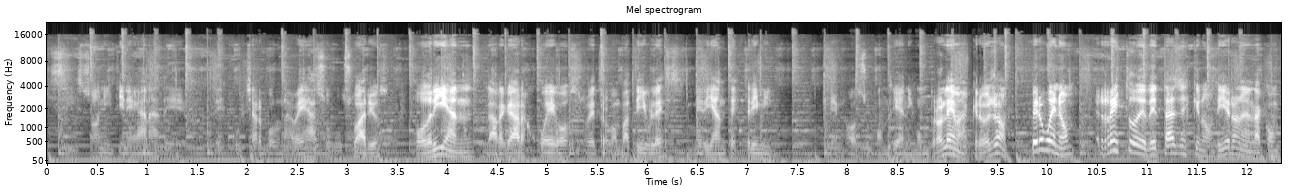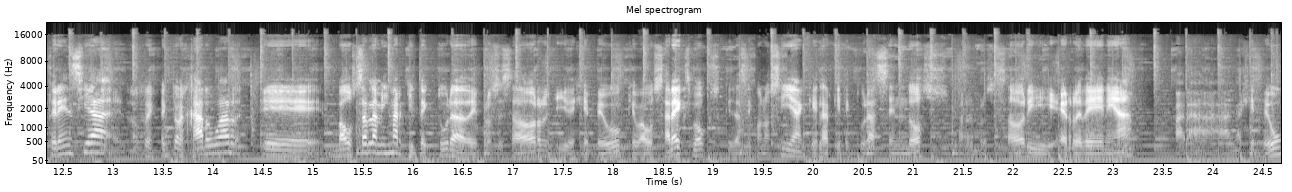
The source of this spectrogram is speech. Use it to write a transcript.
y si Sony tiene ganas de escuchar por una vez a sus usuarios, podrían largar juegos retrocompatibles mediante streaming que no supondría ningún problema, creo yo. Pero bueno, resto de detalles que nos dieron en la conferencia respecto al hardware, eh, va a usar la misma arquitectura de procesador y de GPU que va a usar Xbox, que ya se conocía, que es la arquitectura Zen 2 para el procesador y RDNA para la GPU.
